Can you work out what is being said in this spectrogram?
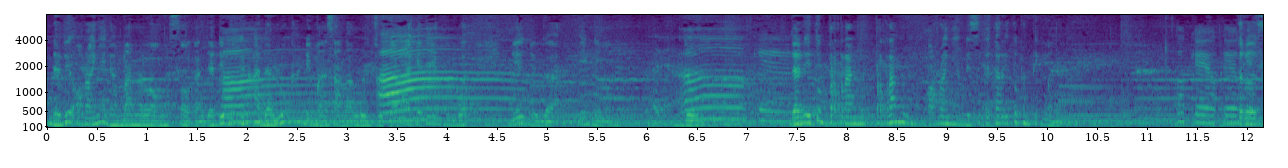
jadi orangnya gampang nelongso kan jadi mungkin Ah. ada luka di masa lalu juga Ah. akhirnya yang membuat dia juga ini Oh, Oke. dan itu peran peran orang yang di sekitar itu penting banget Oke oke oke. terus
